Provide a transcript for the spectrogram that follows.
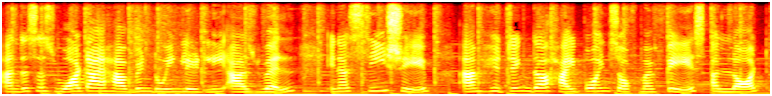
And this is what I have been doing lately as well. In a C shape I'm hitting the high points of my face a lot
